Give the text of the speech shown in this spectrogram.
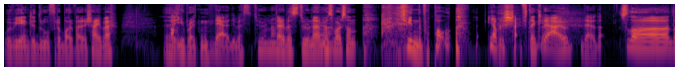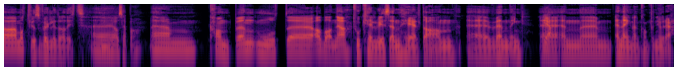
hvor vi egentlig dro for å bare være skeive eh, i Brighton. Det er jo de beste turene. Det er de beste turene. Ja. Men så var det sånn Kvinnefotball? Jævlig skeivt, egentlig. Det er jo det. Er jo det. Så da, da måtte vi jo selvfølgelig dra dit eh, og se på. Eh, kampen mot eh, Albania tok heldigvis en helt annen eh, vending eh, Ja. enn enn England-kampen gjorde.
